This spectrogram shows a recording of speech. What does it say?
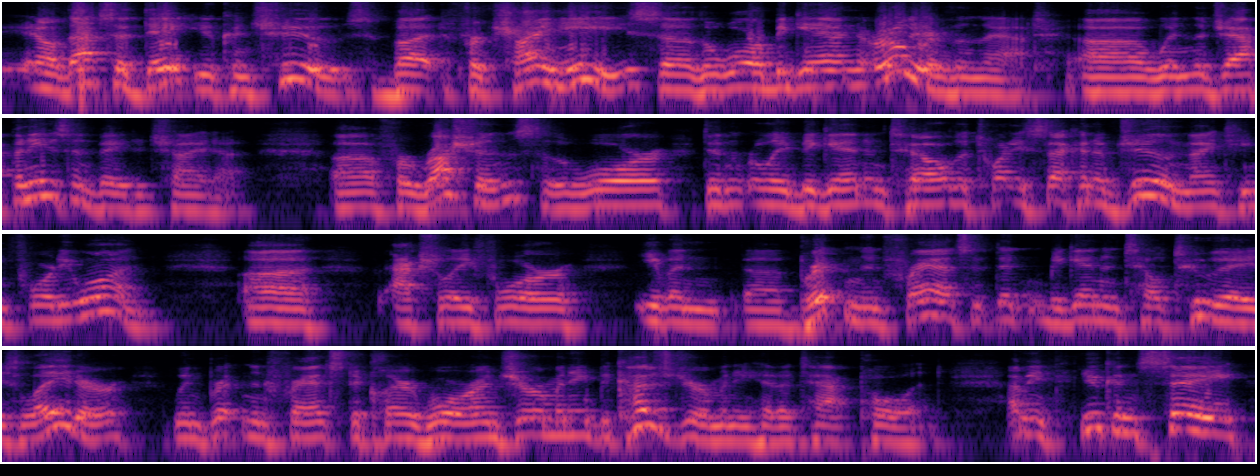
you know that's a date you can choose, but for Chinese, uh, the war began earlier than that uh, when the Japanese invaded China. Uh, for Russians, the war didn't really begin until the 22nd of June, 1941. Uh, actually, for even uh, Britain and France, it didn't begin until two days later when Britain and France declared war on Germany because Germany had attacked Poland. I mean, you can say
